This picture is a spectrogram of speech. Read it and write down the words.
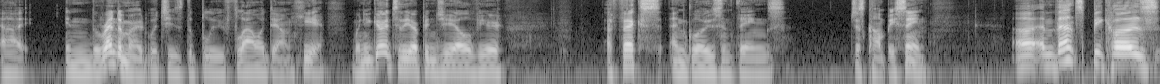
uh, in the render mode, which is the blue flower down here. When you go to the OpenGL view, effects and glows and things just can't be seen. Uh, and that's because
